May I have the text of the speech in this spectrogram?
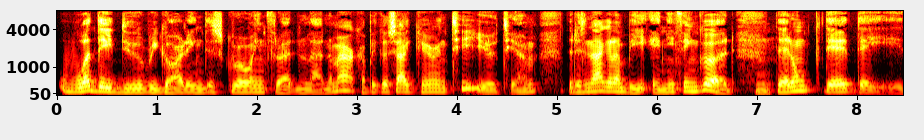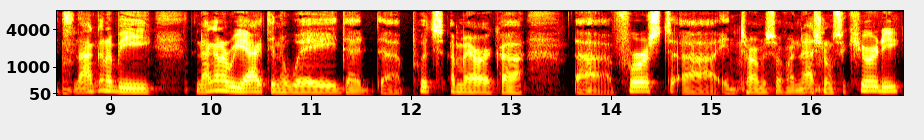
what they do regarding this growing threat in Latin America, because I guarantee you, Tim, that it's not going to be anything good. They don't. They, they. It's not going to be. They're not going to react in a way that uh, puts America. Uh, first, uh, in terms of our national security,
